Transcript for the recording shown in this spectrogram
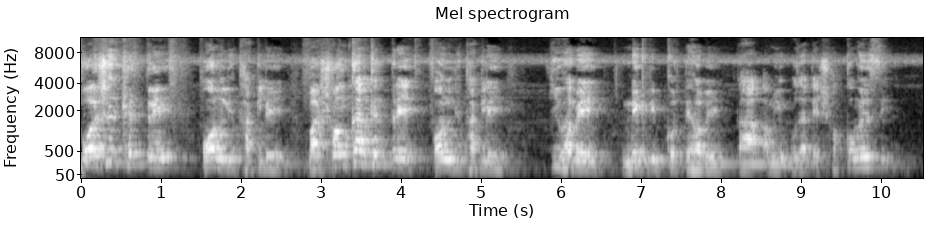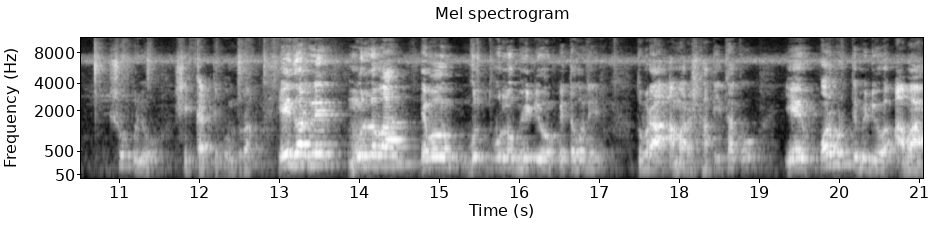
বয়সের ক্ষেত্রে অনলি থাকলে বা সংখ্যার ক্ষেত্রে অনলি থাকলে কীভাবে নেগেটিভ করতে হবে, তা আমি বোঝাতে সক্ষম হয়েছি। সুপ্রিয় শিক্ষার্থী বন্ধুরা, এই ধরনের মূল্যবান এবং গুরুত্বপূর্ণ ভিডিও পেতে হলে তোমরা আমার সাথেই থাকো। এর পরবর্তী ভিডিও আবার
